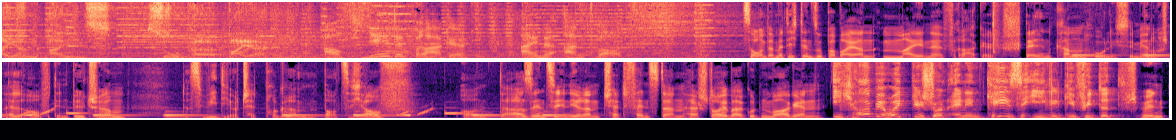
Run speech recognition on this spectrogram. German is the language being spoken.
Bayern 1 Super Bayern. Auf jede Frage eine Antwort. So, und damit ich den Super Bayern meine Frage stellen kann, hole ich sie mir noch schnell auf den Bildschirm. Das Videochat-Programm baut sich auf. Und da sind Sie in Ihren Chatfenstern. Herr Stoiber, guten Morgen. Ich habe heute schon einen Käseigel gefüttert. Schön.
